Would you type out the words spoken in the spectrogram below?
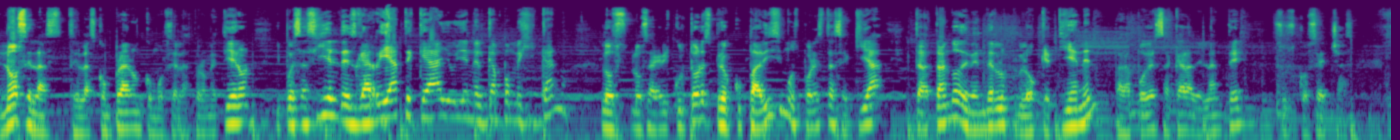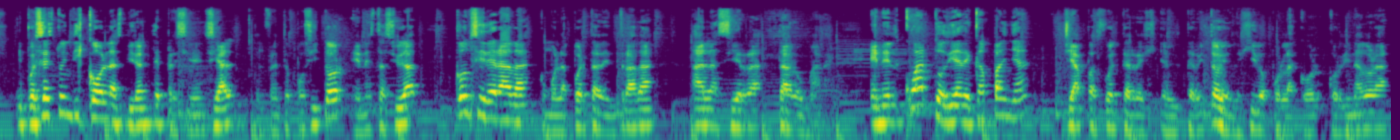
no se las, se las compraron como se las prometieron. Y pues así el desgarriate que hay hoy en el campo mexicano. Los, los agricultores preocupadísimos por esta sequía, tratando de vender lo, lo, que tienen para poder sacar adelante sus cosechas. Y pues esto indicó la aspirante presidencial del Frente Opositor en esta ciudad, considerada como la puerta de entrada a la Sierra Tarahumara. En el cuarto día de campaña, Chiapas fue el, territorio elegido por la coordinadora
